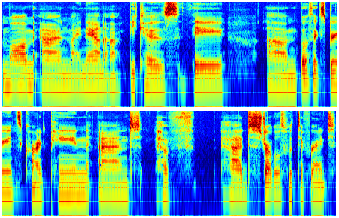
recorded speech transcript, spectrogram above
mom and my nana because they um, both experience chronic pain and have had struggles with different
